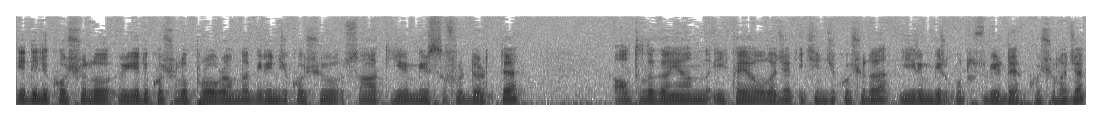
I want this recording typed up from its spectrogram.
7'li koşulu 7 koşulu programda birinci koşu saat 21.04'te. Altılı Ganyan'ın ilk ayağı olacak. İkinci koşu da 21.31'de koşulacak.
